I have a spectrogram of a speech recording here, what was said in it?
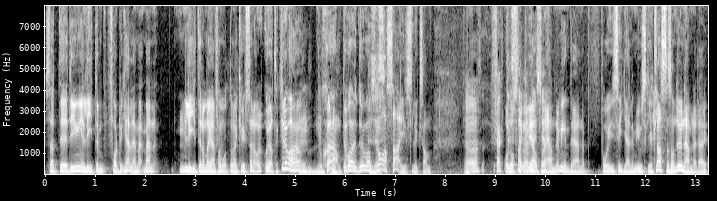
Så att, eh, det är ju ingen liten fartyg heller. Men, men liten om man jämför mot de här kryssarna. Och, och jag tyckte det var skönt. Det var, det var Precis. bra size liksom. Ja, faktiskt. Och då snackar vi alltså ännu mindre än poesia eller musikerklassen som du nämner där.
